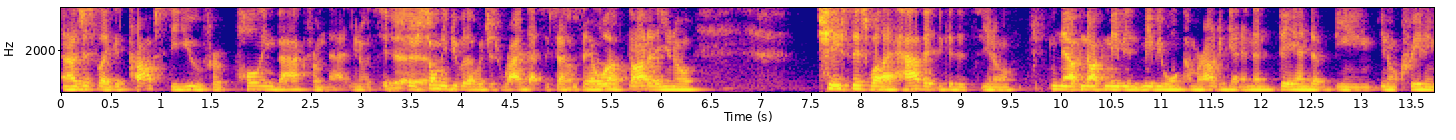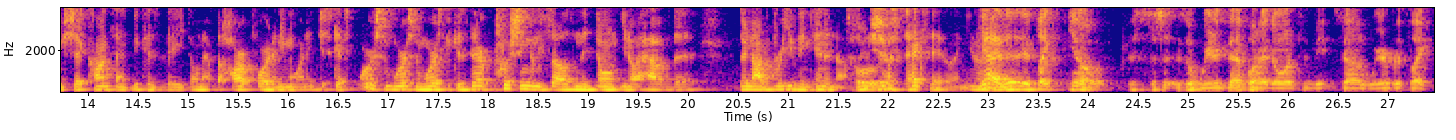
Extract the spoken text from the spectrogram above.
and I was just like, props to you for pulling back from that. You know, it's, it's yeah, there's yeah. so many people that would just ride that success Absolutely. and say, oh, well, I've got to, you know, chase this while I have it because it's, you know, now not maybe maybe won't come around again. And then they end up being, you know, creating shit content because they don't have the heart for it anymore. And it just gets worse and worse and worse because they're pushing themselves and they don't, you know, have the, they're not breathing in enough. Totally. They're just exhaling. You know yeah, I mean? it's like, you know, this is such a, it's a weird example and I don't want it to be, sound weird, but it's like,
